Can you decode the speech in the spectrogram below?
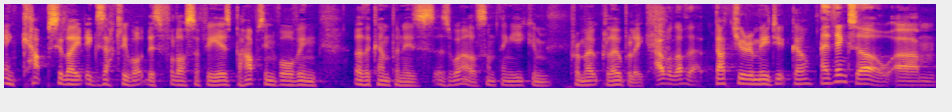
encapsulate exactly what this philosophy is perhaps involving other companies as well something you can promote globally I would love that. that's your immediate goal I think so. Um,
